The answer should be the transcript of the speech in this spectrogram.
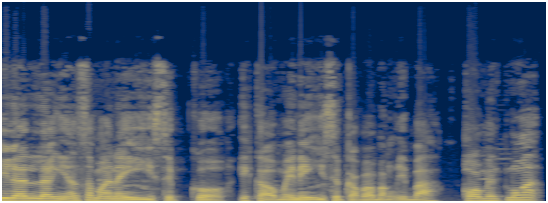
Ilan lang yan sa mga naiisip ko. Ikaw, may naiisip ka pa bang iba? Comment mo nga.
